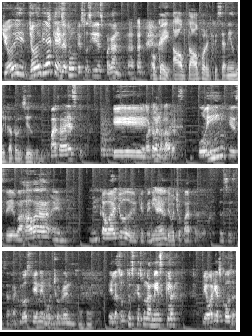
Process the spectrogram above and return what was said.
Yo, yo diría que esto, esto sí es pagano. ok, adoptado por el cristianismo y catolicismo. Pasa esto. Eh, en otras palabras. Odín este, bajaba en un caballo que tenía él de ocho patas. Entonces, este, Santa Claus tiene ocho renos. El asunto es que es una mezcla de varias cosas.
